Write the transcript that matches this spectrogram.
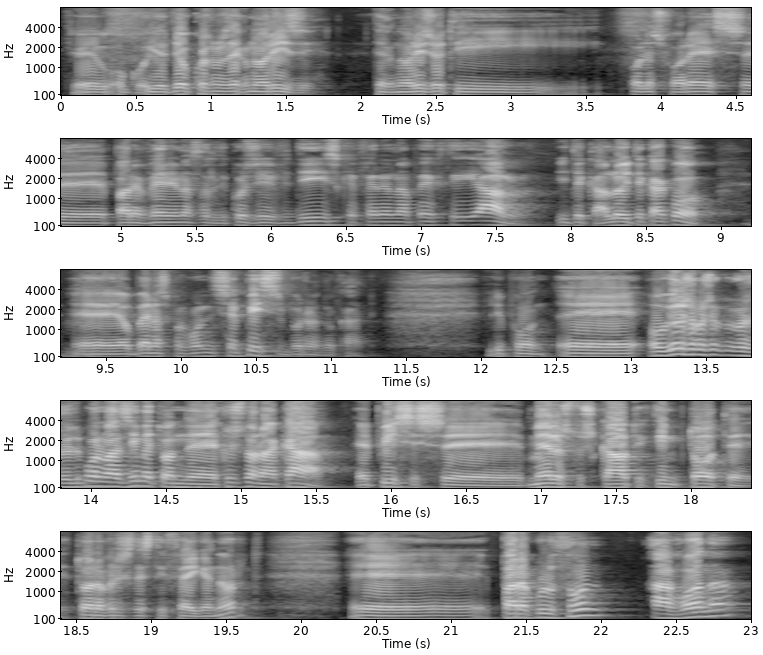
και ο, γιατί ο κόσμος δεν γνωρίζει. Δεν γνωρίζει ότι πολλές φορές ε, παρεμβαίνει ένας αθλητικός διευθυντής και φέρει ένα παίχτη άλλο. Είτε καλό είτε κακό. Ε, ο ένας προπονητής επίσης μπορεί να το κάνει. Λοιπόν, ε, ο Γιώργος Κωνσταντίνος λοιπόν μαζί με τον ε, Χρήστο Νακά, επίσης ε, μέλος του scouting team τότε, τώρα βρίσκεται στη Φέγενορτ, ε, παρακολουθούν αγώνα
